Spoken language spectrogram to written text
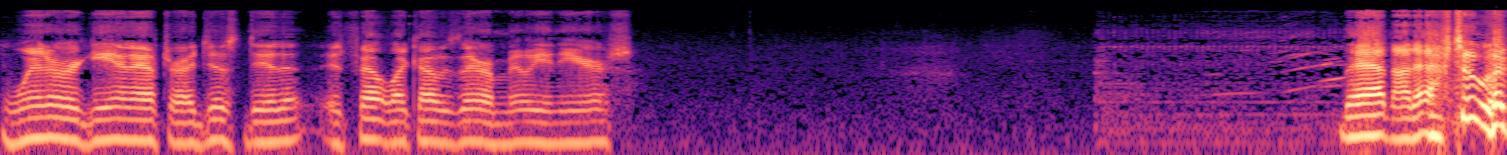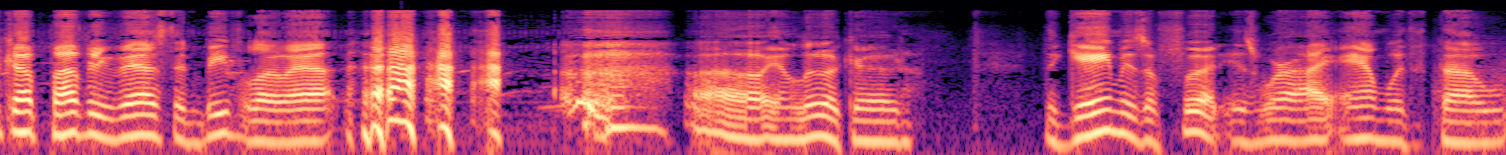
winter again after I just did it. It felt like I was there a million years. That and I'd have to look up puffy vest and beefalo hat. oh, in Lua code. The game is afoot is where I am with uh,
